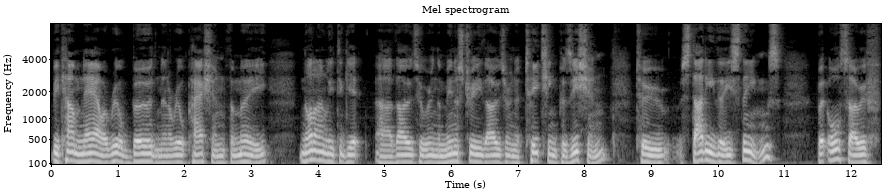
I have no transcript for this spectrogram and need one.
become now a real burden and a real passion for me, not only to get uh, those who are in the ministry, those who are in a teaching position, to study these things, but also, if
